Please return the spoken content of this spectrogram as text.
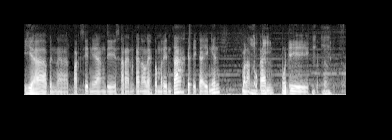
Iya benar, vaksin yang disarankan oleh pemerintah ketika ingin melakukan mudik. mudik. Betul, betul.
